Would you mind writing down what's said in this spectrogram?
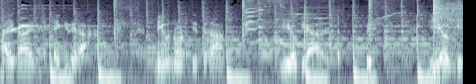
ಹಾಯ್ ಗಾಯ್ಸ್ ಹೇಗಿದ್ದೀರಾ ನೀವು ನೋಡ್ತಿದ್ದೀರಾ? Yogi art with Yogi.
